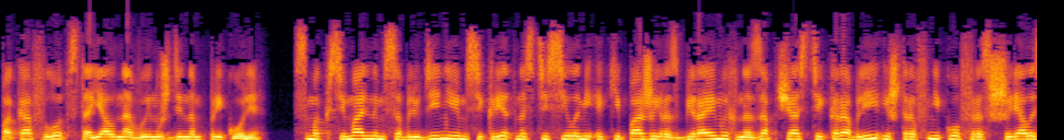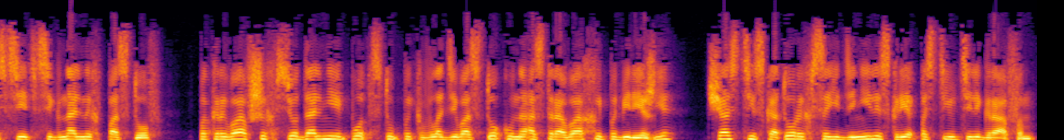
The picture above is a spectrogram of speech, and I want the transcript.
пока флот стоял на вынужденном приколе. С максимальным соблюдением секретности силами экипажей разбираемых на запчасти кораблей и штрафников расширялась сеть сигнальных постов, покрывавших все дальние подступы к Владивостоку на островах и побережье, часть из которых соединили с крепостью телеграфом.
